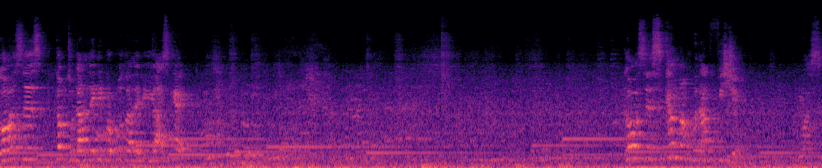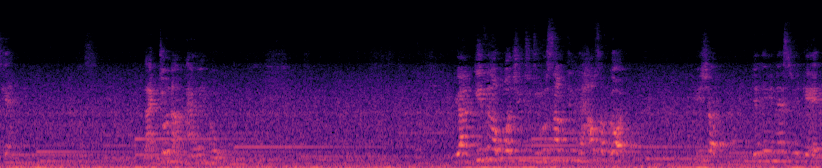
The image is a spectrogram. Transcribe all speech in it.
God says, talk to that lady, propose that lady, you are scared. God says, come up with that vision. You are scared. Like Jonah, I won't go. You are given opportunity to do something in the house of God. Bishop, you need next week. Eh?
